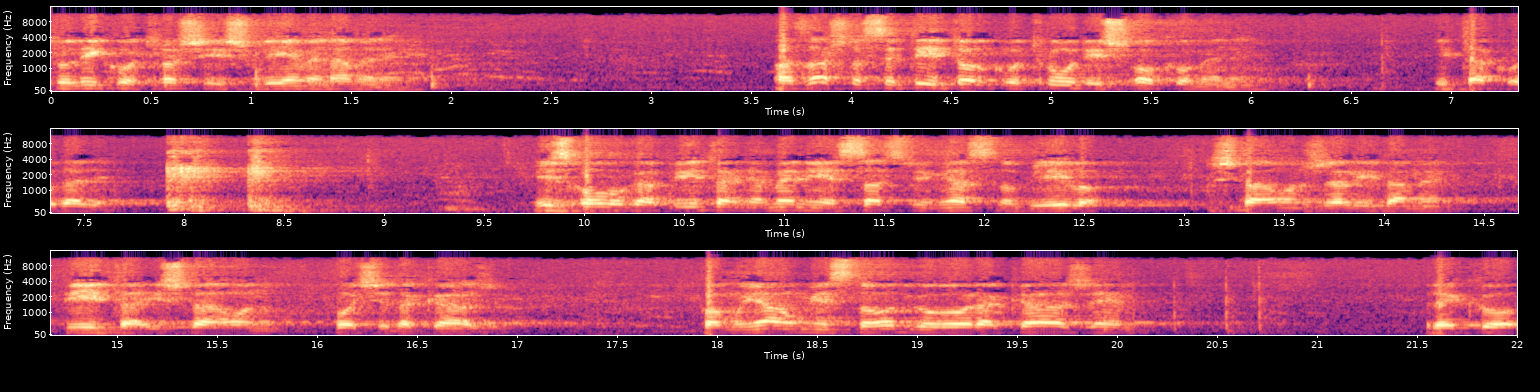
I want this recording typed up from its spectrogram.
toliko trošiš vrijeme na mene? A zašto se ti toliko trudiš oko mene? I tako dalje. Iz ovoga pitanja meni je sasvim jasno bilo šta on želi da me pita i šta on hoće da kaže. Pa mu ja umjesto odgovora kažem, reko,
